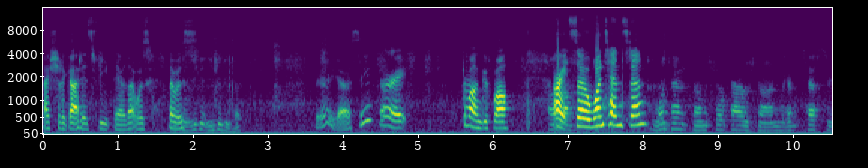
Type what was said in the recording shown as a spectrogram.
I should have got his feet there. That was that Okay, was. You can, you can do that. There you go. See? All right. Come on, goofball. All right. Um, So 110's done. 110's done. The shore power's done. We haven't tested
